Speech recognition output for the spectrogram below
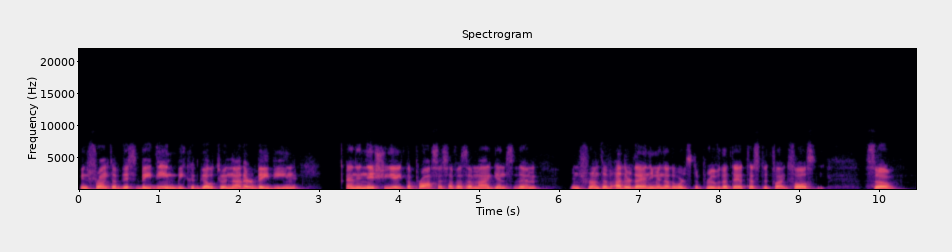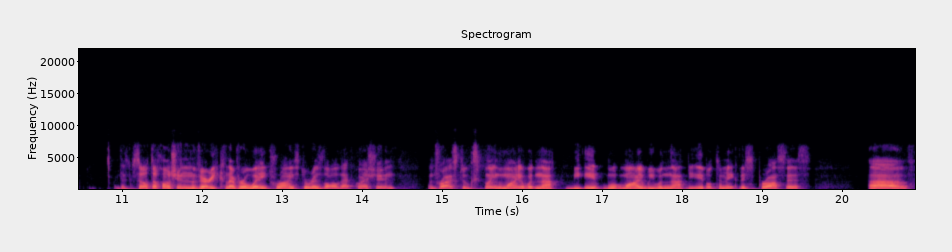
in front of this Beidin? We could go to another Beidin and initiate the process of Hazama against them in front of other Dayanim, in other words, to prove that they had testified falsely. So the Ktsot Choshen, in a very clever way, tries to resolve that question and tries to explain why it would not be able, why we would not be able to make this process of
